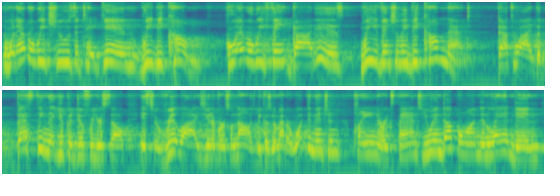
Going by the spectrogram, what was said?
whatever we choose to take in, we become. Whoever we think God is, we eventually become that. That's why the best thing that you can do for yourself is to realize universal knowledge because no matter what dimension, plane, or expanse you end up on and land in,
